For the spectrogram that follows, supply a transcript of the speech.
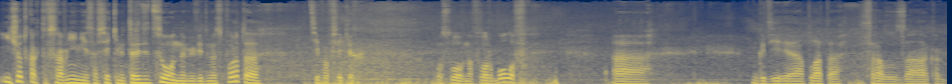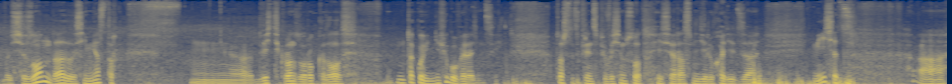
И что-то как-то в сравнении со всякими традиционными видами спорта, типа всяких условно флорболов, а, где оплата сразу за как бы сезон, да, за семестр, 200 э, крон за урок казалось ну, такой нифиговой разницей. То, что это, в принципе, 800, если раз в неделю ходить за месяц, а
